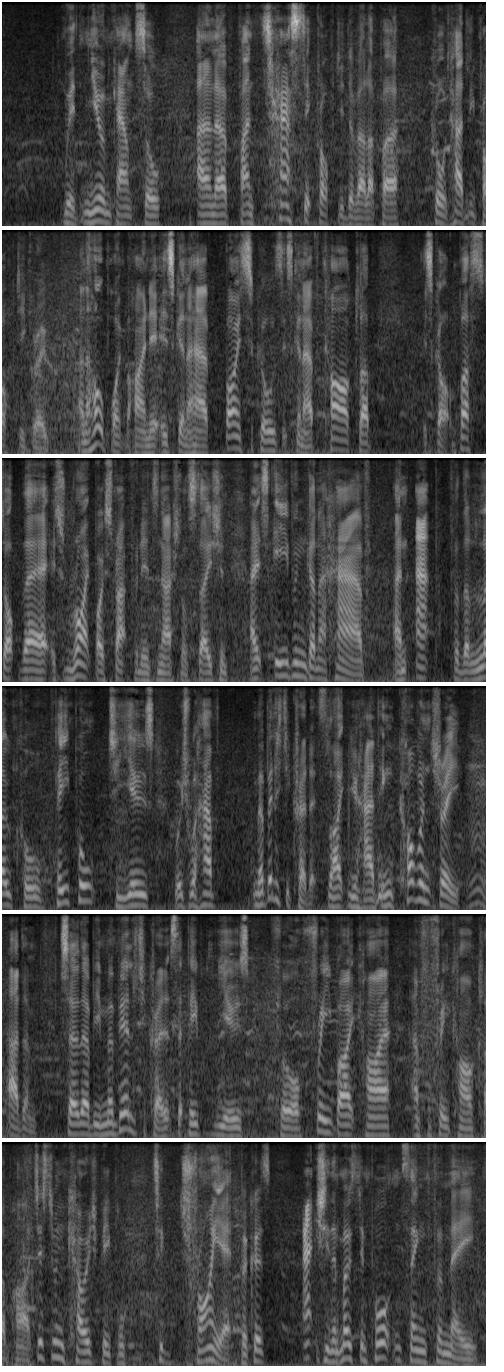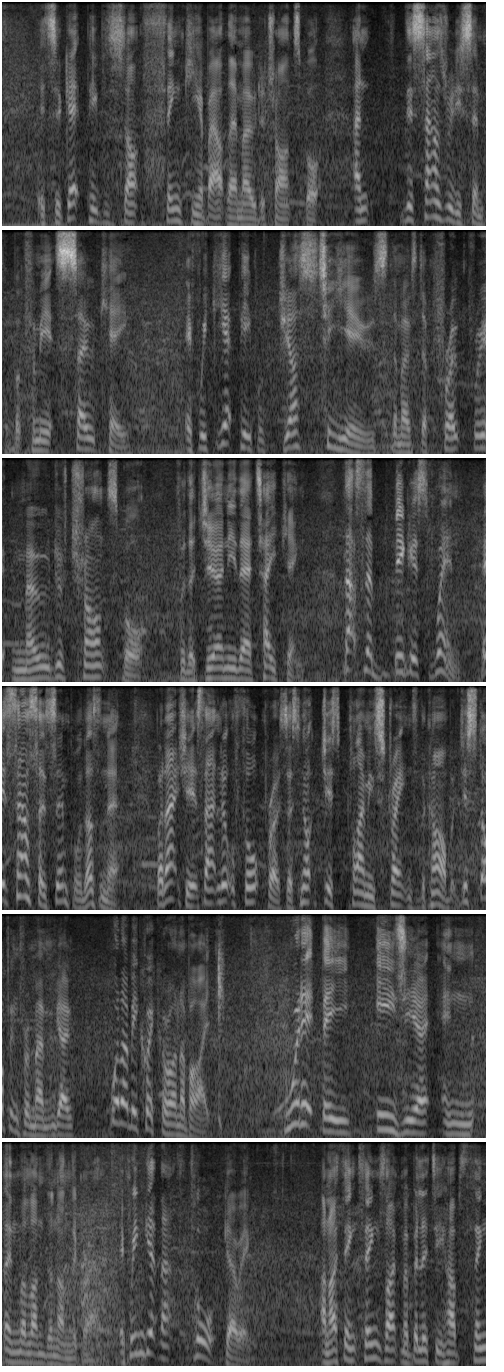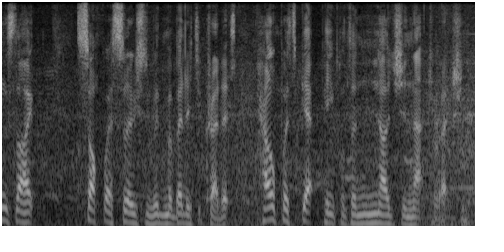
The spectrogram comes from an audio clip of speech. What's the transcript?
with Newham Council and a fantastic property developer called Hadley Property Group. And the whole point behind it is going to have bicycles, it's going to have car club, it's got a bus stop there, it's right by Stratford International Station, and it's even going to have an app for the local people to use, which will have mobility credits like you had in Coventry, hmm. Adam. So there'll be mobility credits that people can use for free bike hire and for free car club hire, just to encourage people to try it because actually the most important thing for me is to get people to start thinking about their mode of transport. And this sounds really simple, but for me it's so key. If we could get people just to use the most appropriate mode of transport for the journey they're taking, that's the biggest win. It sounds so simple, doesn't it? But actually, it's that little thought process, not just climbing straight into the car, but just stopping for a moment and going, would I be quicker on a bike? Would it be easier in, in the London Underground? If we can get that thought going, and I think things like mobility hubs, things like software solutions with mobility credits help us get people to nudge in that direction.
